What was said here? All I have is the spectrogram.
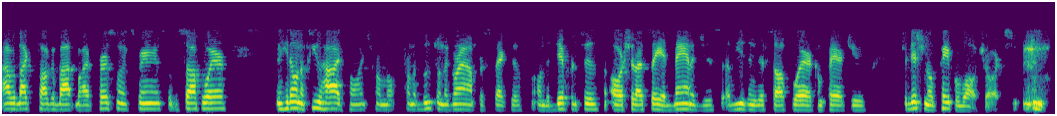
I would like to talk about my personal experience with the software and hit on a few high points from a, from a boots on the ground perspective on the differences, or should I say, advantages of using this software compared to traditional paper wall charts.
